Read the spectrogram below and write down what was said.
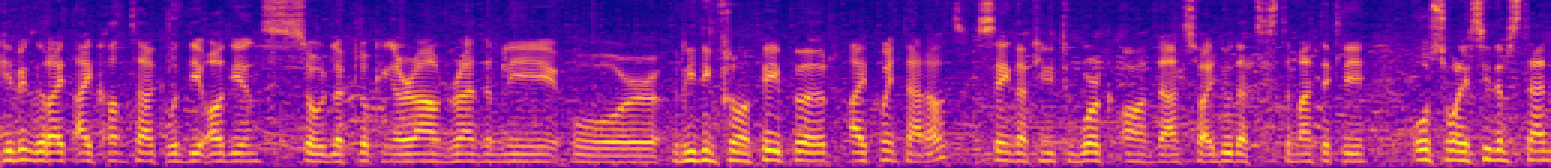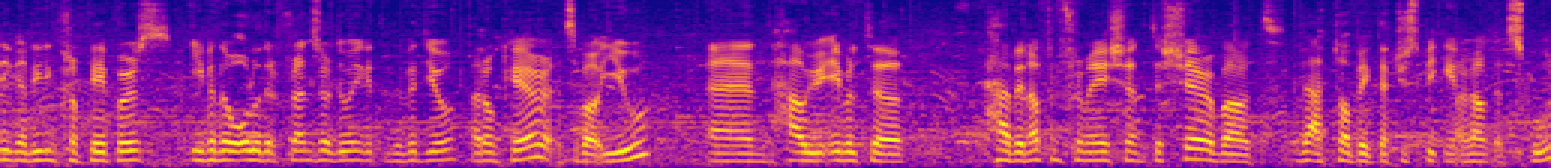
giving the right eye contact with the audience, so like looking around randomly or reading from a paper, I point that out, saying that you need to work on that. So I do that systematically. Also, when I see them standing and reading from papers, even though all of their friends are doing it in the video, I don't care. It's about you and how you're able to have enough information to share about that topic that you're speaking around at school.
